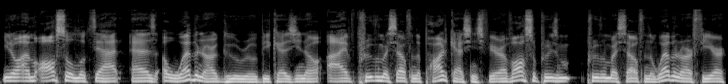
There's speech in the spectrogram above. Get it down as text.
you know, I'm also looked at as a webinar guru because, you know, I've proven myself in the podcasting sphere. I've also proven, proven myself in the webinar sphere,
